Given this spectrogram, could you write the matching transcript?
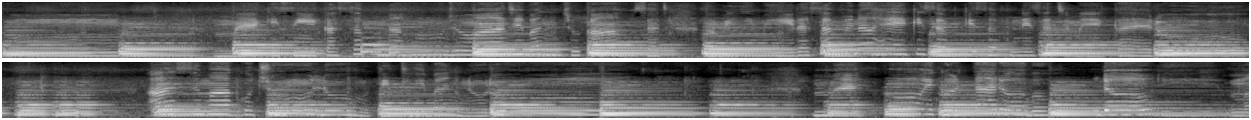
हूँ। मैं किसी का सपना हूँ जो आज बन चुका हूँ सच। अभी मेरा सपना है कि सबके सपने सच में करो। आसमां को छू cortaro Dorimon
